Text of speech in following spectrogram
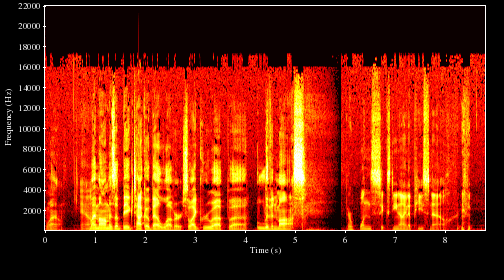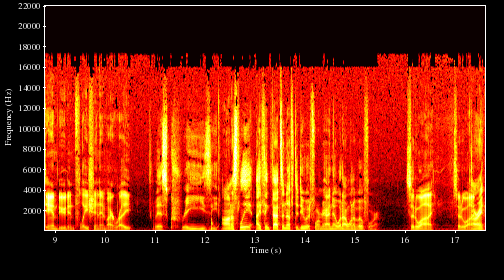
Wow. Yeah. My mom is a big Taco Bell lover, so I grew up uh, living Moss. They're 169 a piece now. Damn dude, inflation, am I right? That's crazy. Honestly, I think that's enough to do it for me. I know what I want to vote for. So do I. So do I. All right.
